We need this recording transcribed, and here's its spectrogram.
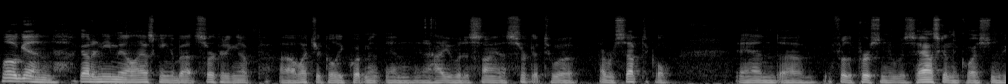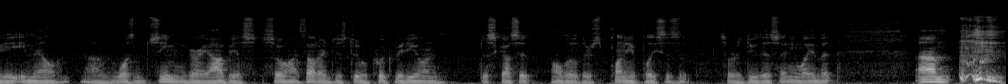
Hello again. I got an email asking about circuiting up uh, electrical equipment and, how you would assign a circuit to a, a receptacle. And um, for the person who was asking the question via email, um, it wasn't seeming very obvious. So I thought I'd just do a quick video and discuss it, although there's plenty of places that sort of do this anyway. But um,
